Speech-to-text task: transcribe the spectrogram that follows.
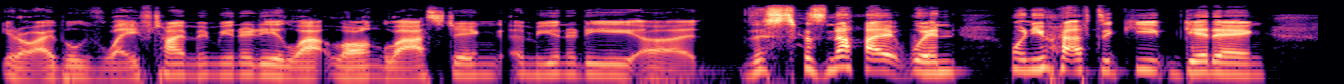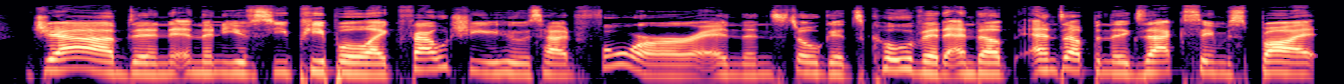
you know, I believe lifetime immunity, long lasting immunity. Uh, this does not when when you have to keep getting jabbed and, and then you see people like Fauci who's had four and then still gets COVID end up ends up in the exact same spot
